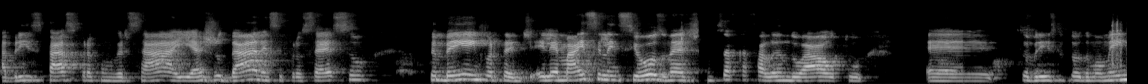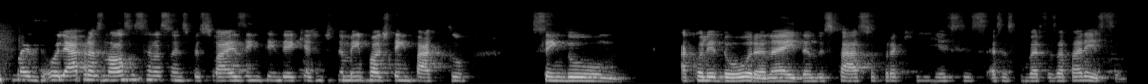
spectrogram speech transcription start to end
abrir espaço para conversar e ajudar nesse processo também é importante. Ele é mais silencioso, né? A gente não precisa ficar falando alto é, sobre isso todo momento, mas olhar para as nossas relações pessoais e entender que a gente também pode ter impacto sendo acolhedora, né? E dando espaço para que esses, essas conversas apareçam.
